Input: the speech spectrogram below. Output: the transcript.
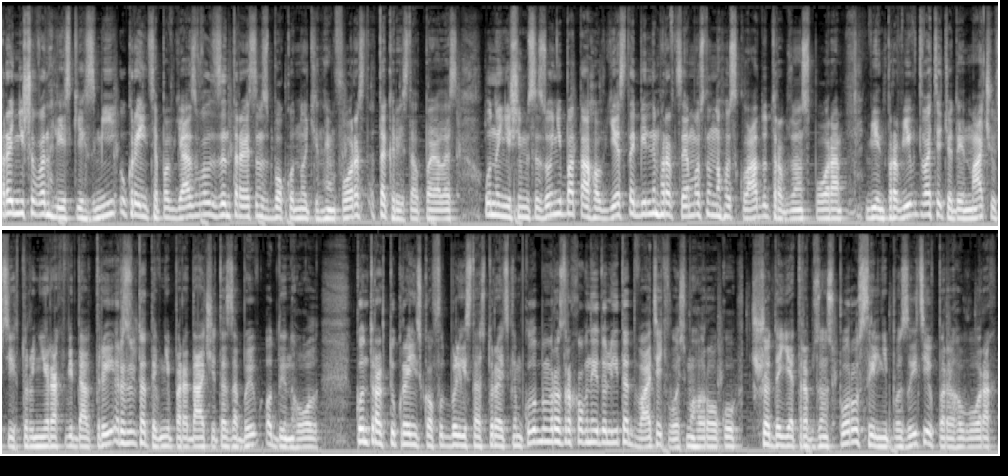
Раніше в англійських змі українця пов'язували з інтересом з боку Nottingham Forest та Crystal Palace. У нинішньому сезоні Батагов є стабільним гравцем основного складу Трабзонспора. Він провів 21 матч у всіх турнірах, віддав три результативні передачі та забив один гол. Контракт українського футболіста з турецьким клубом розрахований до літа 28-го року, що дає Трабзонспору сильні позиції в переговорах.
